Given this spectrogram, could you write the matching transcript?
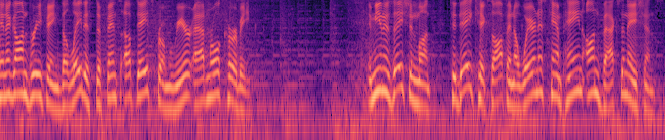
Pentagon briefing the latest defense updates from Rear Admiral Kirby. Immunization Month today kicks off an awareness campaign on vaccinations.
